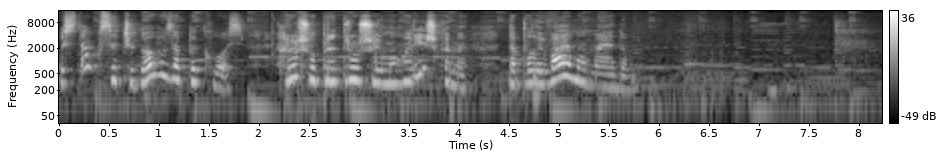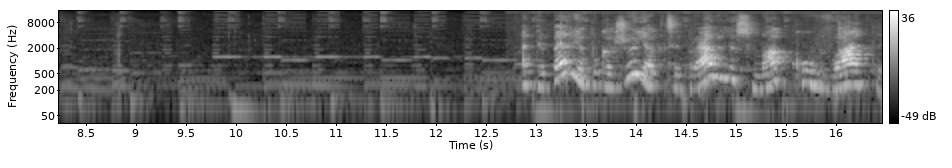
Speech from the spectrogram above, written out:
Ось так все чудово запеклось. Грушу притрушуємо горішками та поливаємо медом. А тепер я покажу, як це правильно смакувати.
